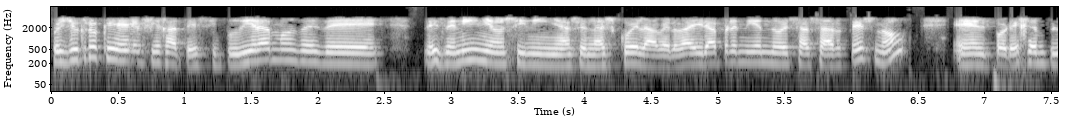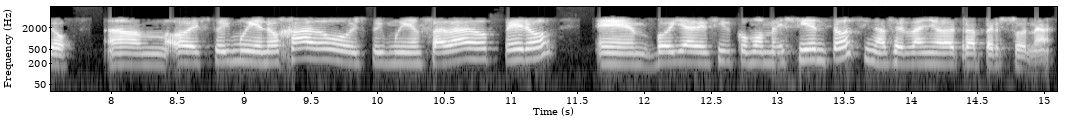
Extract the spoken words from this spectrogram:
Pues yo creo que, fíjate, si pudiéramos desde, desde niños y niñas en la escuela, ¿verdad? Ir aprendiendo esas artes, ¿no? El, por ejemplo, um, o estoy muy enojado o estoy muy enfadado, pero eh, voy a decir cómo me siento sin hacer daño a la otra persona.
